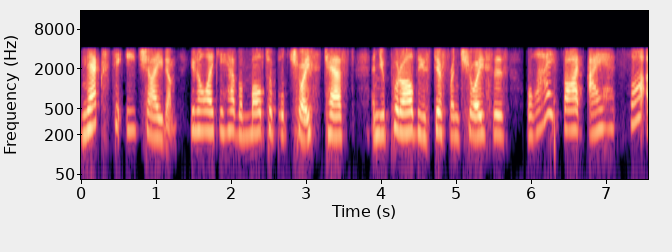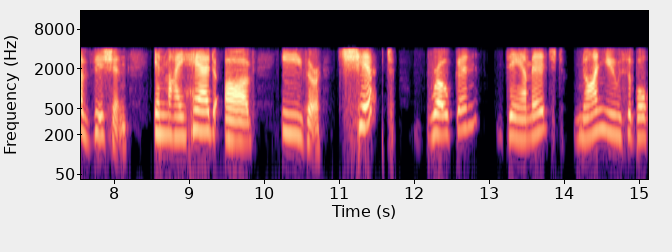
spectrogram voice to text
next to each item, you know, like you have a multiple choice test and you put all these different choices. Well, I thought I saw a vision in my head of either chipped, broken, damaged, non usable.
